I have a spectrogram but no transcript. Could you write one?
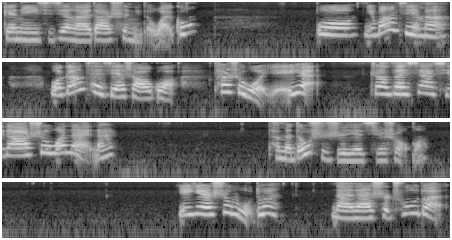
跟你一起进来的是你的外公？不，你忘记吗？我刚才介绍过，他是我爷爷。正在下棋的是我奶奶。他们都是职业棋手吗？爷爷是五段，奶奶是初段。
